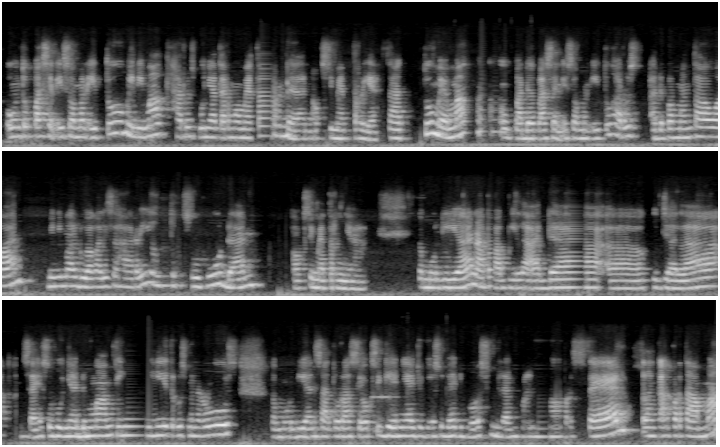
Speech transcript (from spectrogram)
Untuk pasien isoman itu minimal harus punya termometer dan oximeter ya. Satu memang pada pasien isoman itu harus ada pemantauan minimal dua kali sehari untuk suhu dan oximeternya. Kemudian apabila ada uh, gejala, misalnya suhunya demam tinggi terus-menerus, kemudian saturasi oksigennya juga sudah di bawah 95%, langkah pertama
